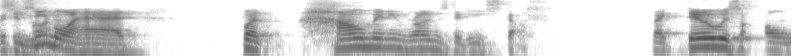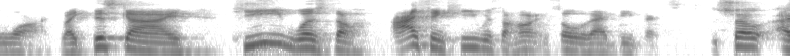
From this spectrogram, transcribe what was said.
Richard Seymour Seymour had. But how many runs did he stuff? Like there was a lot. Like this guy, he was the I think he was the heart and soul of that defense. So I,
